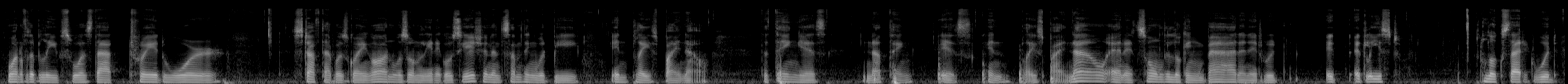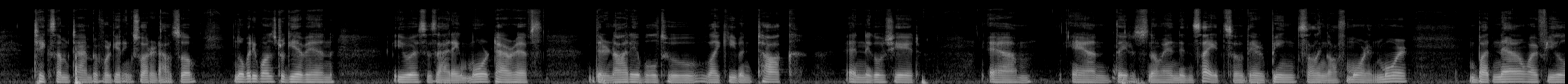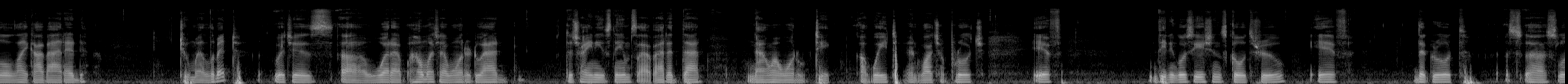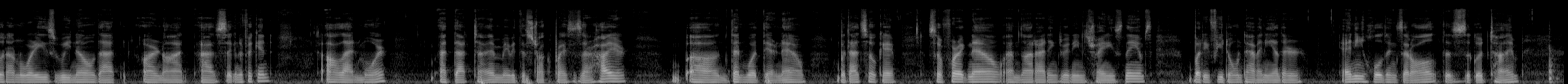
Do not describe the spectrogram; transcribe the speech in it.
one of the beliefs was that trade war stuff that was going on was only a negotiation and something would be in place by now. The thing is, nothing is in place by now, and it's only looking bad, and it would, it at least looks that it would take some time before getting sorted out. So nobody wants to give in. US is adding more tariffs. They're not able to like even talk and negotiate. Um, and there's no end in sight. So they're being selling off more and more. But now I feel like I've added to my limit, which is uh, what I, how much I wanted to add the Chinese names. I've added that. Now I want to take a wait and watch approach. If the negotiations go through, if the growth uh, slowdown worries we know that are not as significant, I'll add more. At that time, maybe the stock prices are higher uh, than what they're now, but that's okay. So for now, I'm not adding to any Chinese names. But if you don't have any other any holdings at all, this is a good time.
